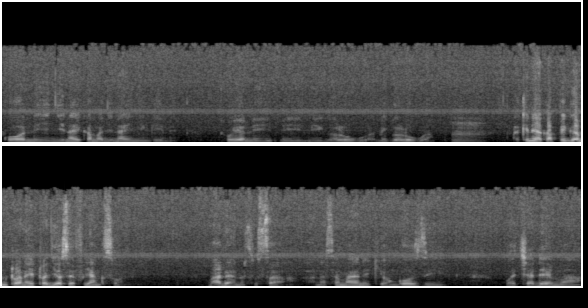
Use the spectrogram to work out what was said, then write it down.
Kwa hiyo ni jinai kama jinai nyingine. Huyo ni, ni, ni Golugwa, ni Golugwa. Mm. Lakini akapiga mtu anaitwa Joseph Youngson baada ya nusu saa, anasema yeye ni kiongozi wa Chadema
